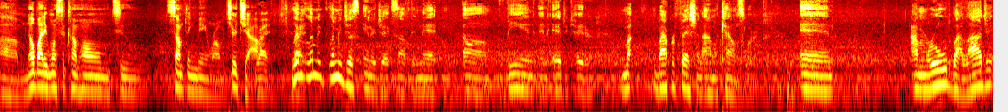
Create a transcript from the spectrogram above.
um, nobody wants to come home to something being wrong with your child. Right. Let, right. me, let me let me just interject something that um, being an educator, my, by profession, I'm a counselor, and I'm ruled by logic.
